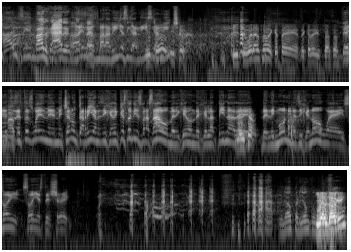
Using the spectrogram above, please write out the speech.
Ay, sí, Mark Harren. Ay, las maravillas y Alicia, ¿Y tú? Lich. ¿Y tú eras ¿De qué te, de qué te disfrazas? Estos, estos güeyes me, me echaron carrilla, les dije, ¿de qué estoy disfrazado? Me dijeron de gelatina, de, dijeron- de limón, y les dije, no, güey, soy, soy este Shrek. Y luego perdió un ¿Y el doggy?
